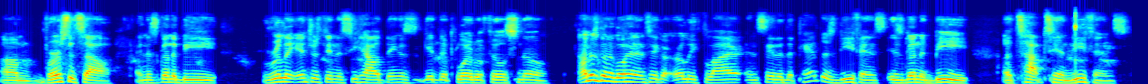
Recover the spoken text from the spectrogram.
um, versatile, and it's gonna be really interesting to see how things get deployed with Phil Snow. I'm just gonna go ahead and take an early flyer and say that the Panthers' defense is gonna be a top ten defense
